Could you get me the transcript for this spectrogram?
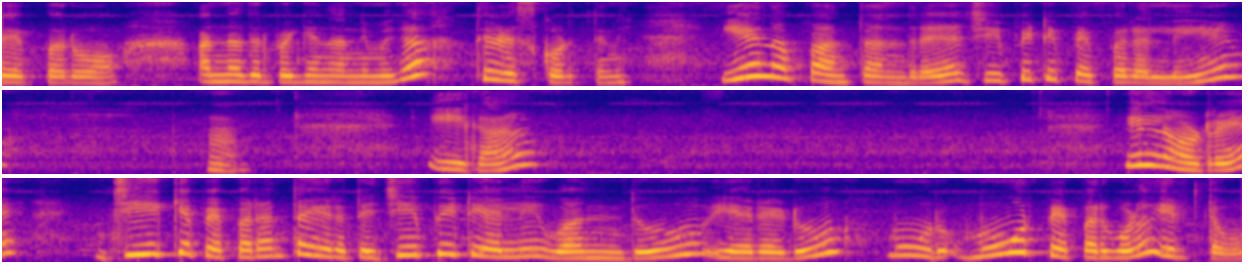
ಪೇಪರು ಅನ್ನೋದ್ರ ಬಗ್ಗೆ ನಾನು ನಿಮಗೆ ತಿಳಿಸ್ಕೊಡ್ತೀನಿ. ಏನಪ್ಪ ಅಂತಂದರೆ ಜಿ ಪಿ ಟಿ ಪೇಪರಲ್ಲಿ ಹ್ಞೂ ಈಗ ಇಲ್ಲಿ ನೋಡ್ರಿ ಜಿ ಕೆ ಪೇಪರ್ ಅಂತ ಇರುತ್ತೆ. ಜಿ ಪಿ ಟಿಯಲ್ಲಿ ಒಂದು, ಎರಡು, ಮೂರು ಮೂರು ಪೇಪರ್ಗಳು ಇರ್ತವೆ.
